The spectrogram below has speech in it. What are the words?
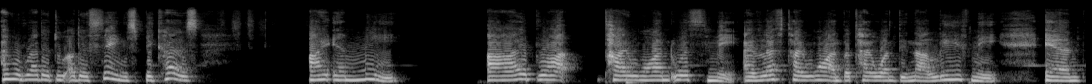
I would rather do other things because I am me. I brought Taiwan with me. I left Taiwan, but Taiwan did not leave me. And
